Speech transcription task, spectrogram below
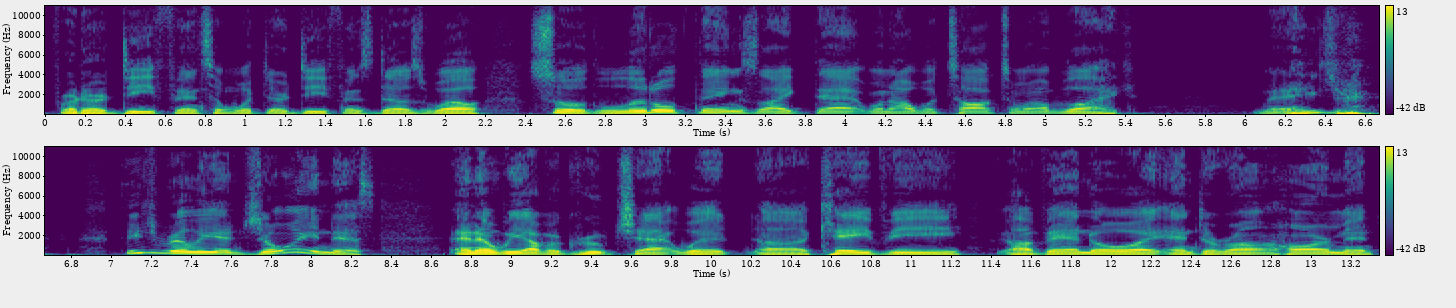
for their defense and what their defense does well? So little things like that. When I would talk to him, I'm like, "Man, he's he's really enjoying this." And then we have a group chat with uh, KV, uh, Van Noy, and Duron Harmon.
